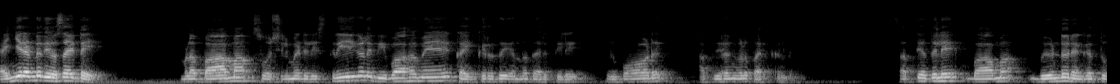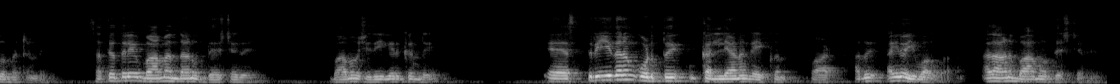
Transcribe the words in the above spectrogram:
കഴിഞ്ഞ രണ്ട് ദിവസമായിട്ടേ നമ്മളെ ബാമ സോഷ്യൽ മീഡിയയിൽ സ്ത്രീകൾ വിവാഹമേ കഴിക്കരുത് എന്ന തരത്തിൽ ഒരുപാട് അഭ്യൂഹങ്ങൾ പരക്കുന്നുണ്ട്. സത്യത്തിൽ ബാമ വീണ്ടും രംഗത്ത് വന്നിട്ടുണ്ട്. സത്യത്തിൽ ബാമ എന്താണ് ഉദ്ദേശിച്ചത്? ബാമ വിശദീകരിക്കുന്നുണ്ട്. സ്ത്രീധനം കൊടുത്ത് കല്യാണം കഴിക്കും. പാ- അത് അതിന് ഒഴിവാക്കുക. അതാണ് ബാമ ഉദ്ദേശിച്ചത്.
